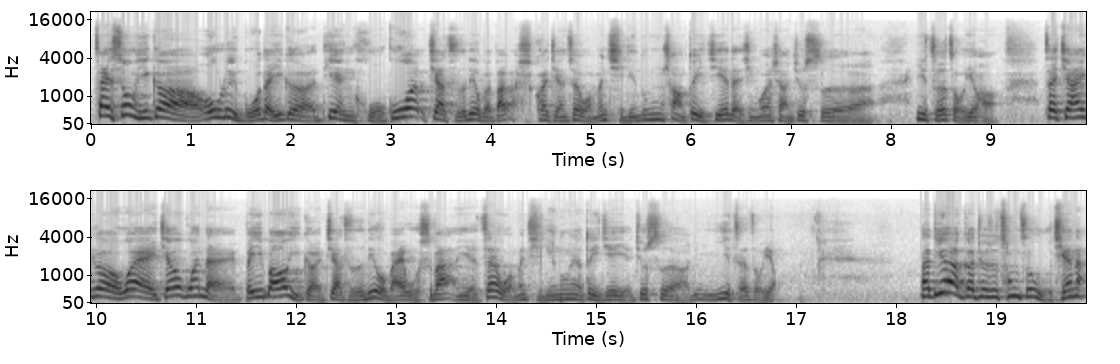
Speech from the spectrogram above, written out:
再送一个欧瑞博的一个电火锅，价值六百八十块钱，在我们启灵东上对接的情况下，就是一折左右哈，再加一个外交官的背包，一个价值六百五十八，也在我们启灵东上对接，也就是一折左右。那第二个就是充值五千了。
